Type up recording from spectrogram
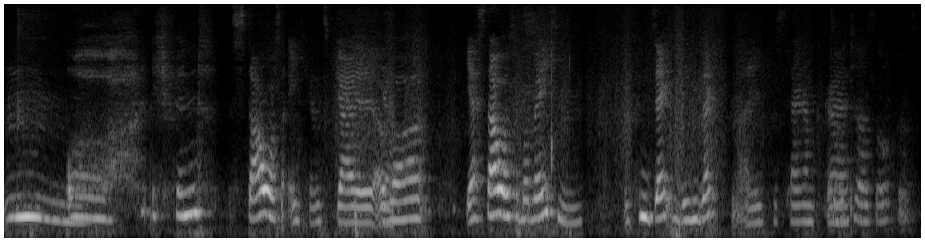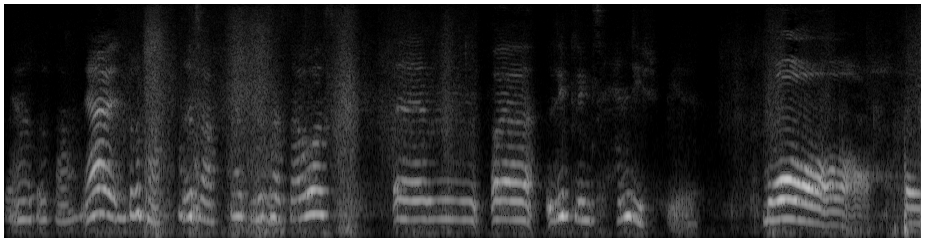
Mm. Oh, ich finde Star Wars eigentlich ganz geil, Ja. aber. Ja, Star Wars, aber welchen? Ich finde den sechsten eigentlich bisher ganz geil. Dritter ist auch ganz Ja, geil. dritter. Ja, dritter. Dritter. Dritter Star Wars. Ähm, euer Lieblings-Handyspiel? Boah. Oh,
